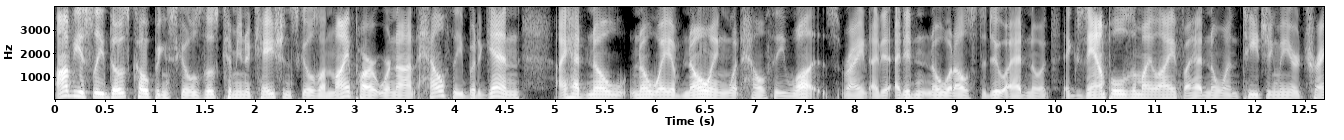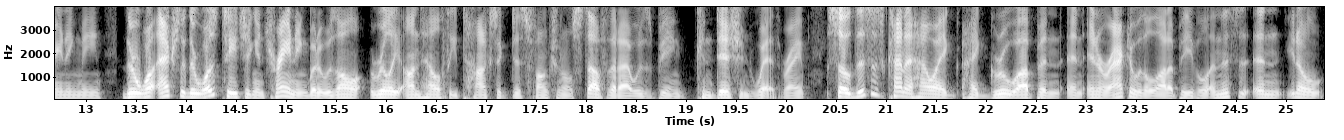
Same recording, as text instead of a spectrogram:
obviously those coping skills those communication skills on my part were not healthy but again i had no no way of knowing what healthy was right? I, di- I didn't know what else to do. I had no examples in my life. I had no one teaching me or training me. There was actually there was teaching and training but it was all really unhealthy toxic dysfunctional stuff that i was being conditioned with right? So this is kind of how I, I grew up and, and interacted with a lot of people and this is and you know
